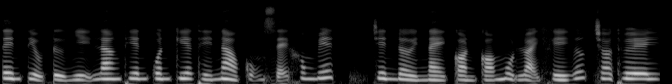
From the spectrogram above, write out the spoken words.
Tên tiểu tử nhị lang thiên quân kia thế nào cũng sẽ không biết. Trên đời này còn có một loại khế ước cho thuê.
